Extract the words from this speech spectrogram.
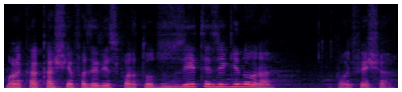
marcar a caixinha, fazer isso para todos os itens e ignorar. Pode fechar.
